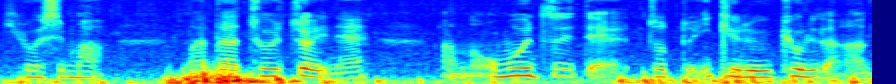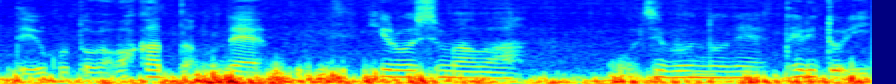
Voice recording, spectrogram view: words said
広島。またちょいちょいねあの思いついてちょっと行ける距離だなっていうことが分かったので広島は自分のねテリトリーに、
